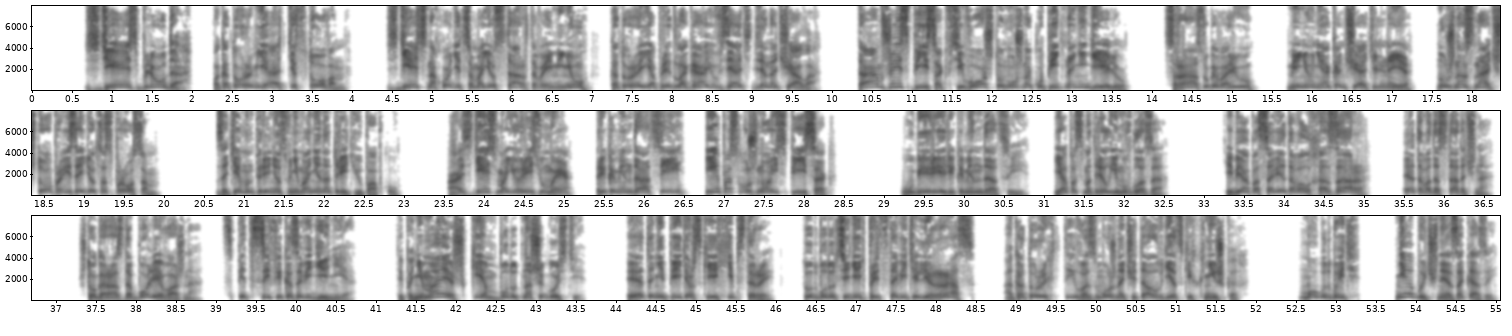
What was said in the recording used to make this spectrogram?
«Здесь блюдо, по которым я аттестован. Здесь находится мое стартовое меню, которое я предлагаю взять для начала. Там же и список всего, что нужно купить на неделю. Сразу говорю, меню не окончательное. Нужно знать, что произойдет со спросом. Затем он перенес внимание на третью папку. А здесь мое резюме, рекомендации и послужной список. Убери рекомендации. Я посмотрел ему в глаза. «Тебя посоветовал Хазар. Этого достаточно. Что гораздо более важно, специфика заведения. Ты понимаешь, кем будут наши гости? Это не питерские хипстеры. Тут будут сидеть представители рас, о которых ты, возможно, читал в детских книжках. Могут быть необычные заказы.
